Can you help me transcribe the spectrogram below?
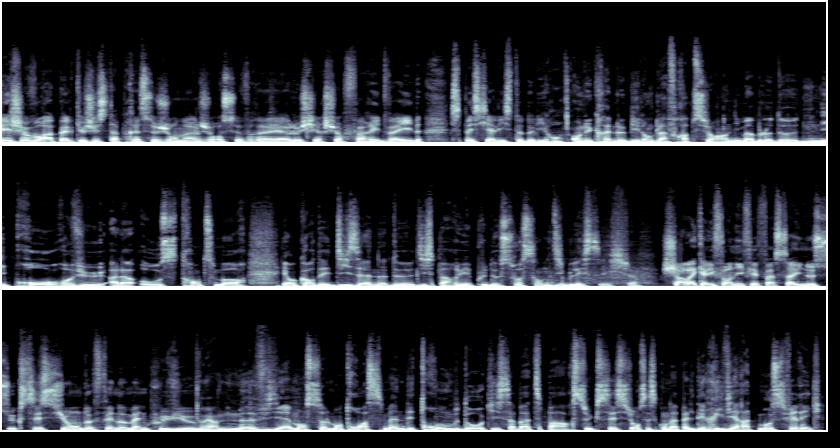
Et je vous rappelle que juste après ce journal, je recevrai le chercheur Farid Vaïd, spécialiste de l'Iran. En Ukraine, le bilan de la frappe sur un immeuble de Dnipro revu à la hausse, 30 morts et encore des dizaines de disparus et plus de 70 blessés. Charles, la Californie fait face à une succession de phénomènes pluvieux. un neuvième en seulement trois semaines des trompes d'eau qui s'abattent par succession. C'est ce qu'on appelle des rivières atmosphériques.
